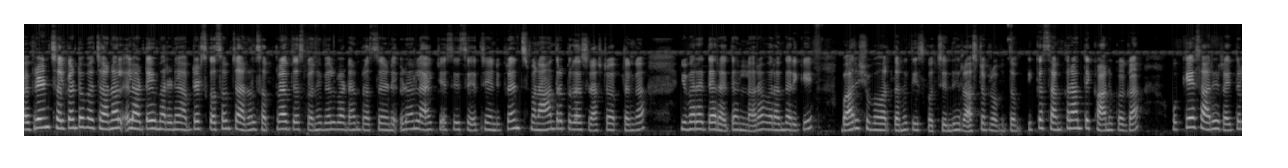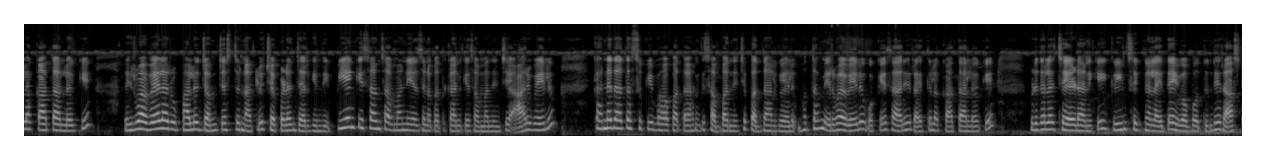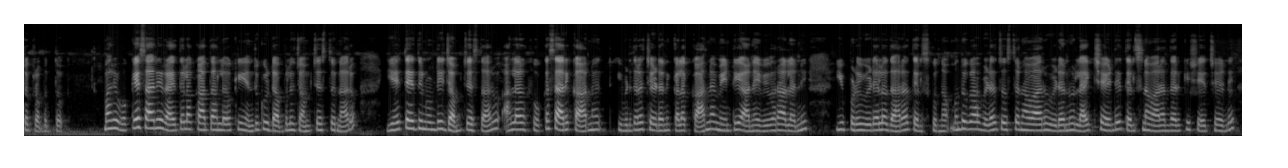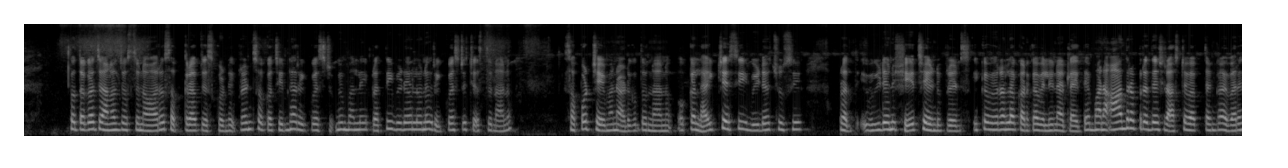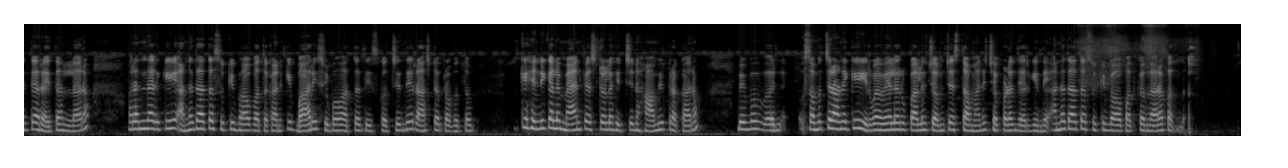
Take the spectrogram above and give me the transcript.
Hi friends welcome to my channel ఇలాంటి మరిన్ని updates కోసం ఛానల్ సబ్స్క్రైబ్ చేసుకొని బెల్ బటన్ ప్రెస్ చేయండి. వీడియోని లైక్ చేసి షేర్ చేయండి. ఫ్రెండ్స్ మన ఆంధ్రప్రదేశ్ రాష్ట్ర వ్యాప్తంగా ఎవరైతే రైతులు ఉన్నారో వారందరికీ భారీ శుభవార్తను తీసుకొచ్చింది రాష్ట్ర ప్రభుత్వం. ఇక సంక్రాంతి కానుకగా ఒకేసారి రైతుల ఖాతాల్లోకి ఇరవై వేల రూపాయలు జమ చేస్తున్నట్లు చెప్పడం జరిగింది. పిఎం కిసాన్ సమ్మాన్ యోజన పథకానికి సంబంధించి ఆరు వేలు కన్నదాత సుఖీభావ పథకానికి సంబంధించి పద్నాలుగు వేలు. మొత్తం ఇరవై వేలు ఒకేసారి రైతుల ఖాతాల్లోకి విడుదల చేయడానికి గ్రీన్ సిగ్నల్ అయితే ఇవ్వబోతుంది రాష్ట్ర ప్రభుత్వం. మరి ఒకేసారి రైతుల ఖాతాల్లోకి ఎందుకు డబ్బులు జమ చేస్తున్నారు? ఏ తేదీ నుండి జమ చేస్తారు? అలా ఒక్కసారి కారణం విడుదల చేయడానికి గల కారణం ఏంటి అనే వివరాలన్నీ ఇప్పుడు వీడియోలో ద్వారా తెలుసుకుందాం. ముందుగా వీడియో చూస్తున్న వారు వీడియోను లైక్ చేయండి తెలిసిన వారందరికీ షేర్ చేయండి. కొత్తగా ఛానల్ చూస్తున్న వారు సబ్స్క్రైబ్ చేసుకోండి. ఫ్రెండ్స్ ఒక చిన్న రిక్వెస్ట్. మిమ్మల్ని ప్రతి వీడియోలోనూ రిక్వెస్ట్ చేస్తున్నాను. సపోర్ట్ చేయమని అడుగుతున్నాను. ఒక లైక్ చేసి వీడియో చూసి ప్రతి వీడియోని షేర్ చేయండి ఫ్రెండ్స్. ఇక వివరాల్లో కనుక వెళ్ళినట్లయితే మన ఆంధ్రప్రదేశ్ రాష్ట్ర వ్యాప్తంగా ఎవరైతే రైతు అన్నారో వారందరికీ అన్నదాత సుఖీభావ పథకానికి భారీ శుభవార్త తీసుకొచ్చింది రాష్ట్ర ప్రభుత్వం. ఇక ఎన్నికల మేనిఫెస్టోలో ఇచ్చిన హామీ ప్రకారం మేము సంవత్సరానికి ఇరవై వేల రూపాయలు జమ చేస్తామని చెప్పడం జరిగింది. అన్నదాత సుఖీభావ పథకం ద్వారా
